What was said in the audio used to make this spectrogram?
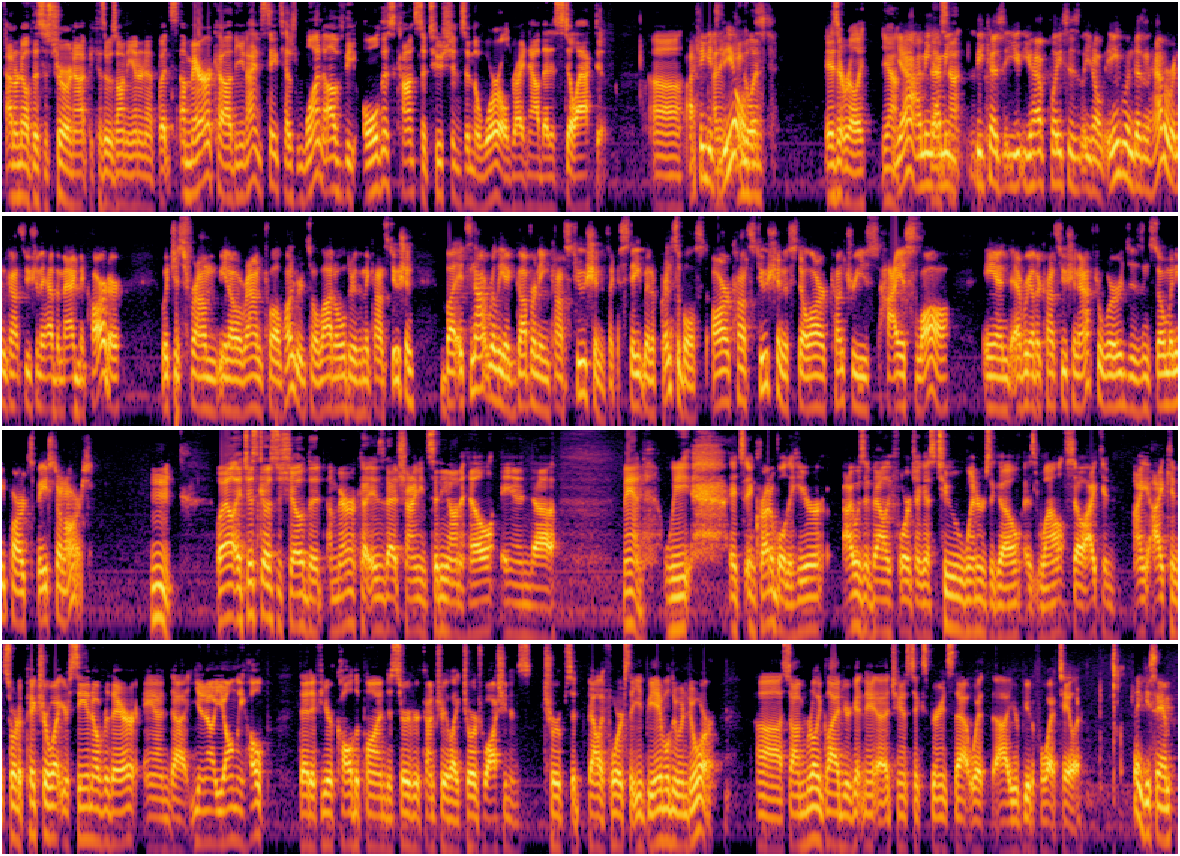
I don't know if this is true or not because it was on the internet, but America, the United States, has one of the oldest constitutions in the world right now that is still active. Uh, I think it's I think the England- oldest. is it really? Yeah. Yeah, I mean, I mean, not- because you, you have places, you know, England doesn't have a written constitution; they have the Magna Carta, which is from you know around 1200, so a lot older than the Constitution. But it's not really a governing constitution; it's like a statement of principles. Our Constitution is still our country's highest law, and every other constitution afterwards is in so many parts based on ours. Well, it just goes to show that America is that shining city on a hill, and uh, man, we it's incredible to hear. I was at Valley Forge, I guess, two winters ago as well, so I can I, I can sort of picture what you're seeing over there, and uh, you know, you only hope that if you're called upon to serve your country like George Washington's troops at Valley Forge, that you'd be able to endure. Uh, so I'm really glad you're getting a, a chance to experience that with uh, your beautiful wife Taylor. Thank you, Sam.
